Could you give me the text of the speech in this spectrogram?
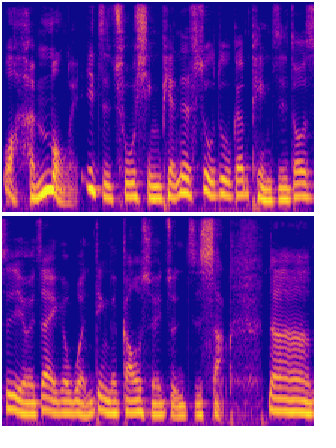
哇很猛诶，一直出新片，那速度跟品质都是有在一个稳定的高水准之上。那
